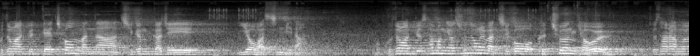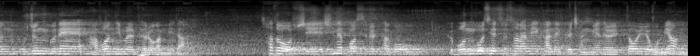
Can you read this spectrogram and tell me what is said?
고등학교 때 처음 만나 지금까지 이어왔습니다. 어, 고등학교 3학년 수능을 마치고 그 추운 겨울 두 사람은 우준군의 아버님을 뵈러 갑니다. 차도 없이 시내버스를 타고 그 먼 곳에 두 사람이 가는 그 장면을 떠올려 보면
